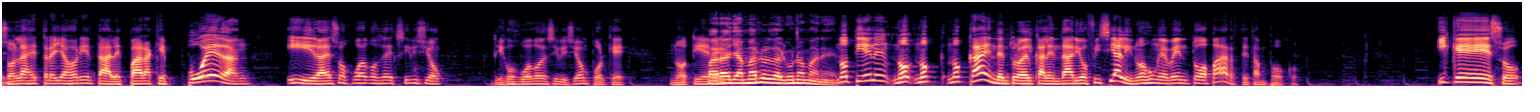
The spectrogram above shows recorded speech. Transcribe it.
son las estrellas orientales para que puedan ir a esos juegos de exhibición. Digo juegos de exhibición porque no tienen, Para llamarlo de alguna manera. no tienen, no, no, no caen dentro del calendario oficial y no es un evento aparte tampoco. Y que eso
